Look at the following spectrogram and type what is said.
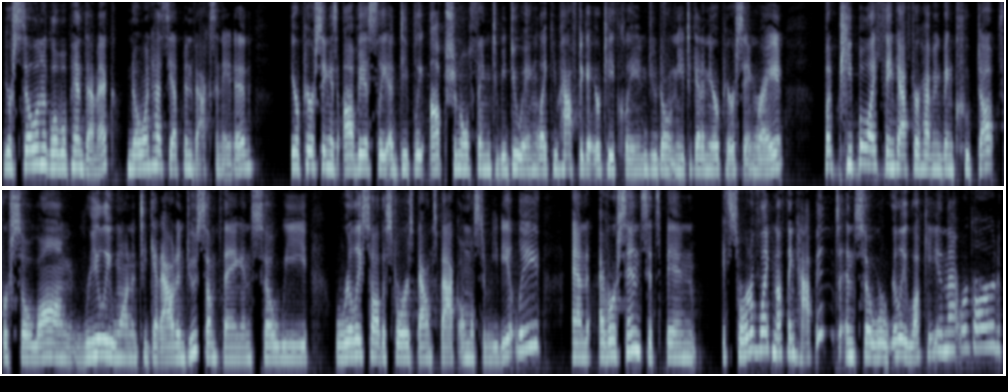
you're still in a global pandemic. No one has yet been vaccinated. Ear piercing is obviously a deeply optional thing to be doing. Like you have to get your teeth cleaned. You don't need to get an ear piercing, right? But people, I think, after having been cooped up for so long, really wanted to get out and do something. And so we really saw the stores bounce back almost immediately. And ever since, it's been, it's sort of like nothing happened. And so we're really lucky in that regard.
